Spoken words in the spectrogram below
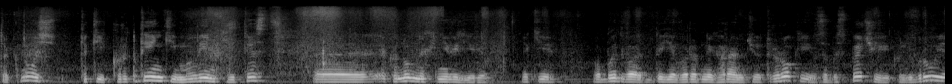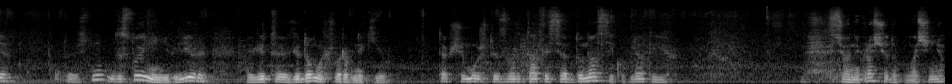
Так, ну ось такий коротенький, маленький тест е, економних нівелірів, які обидва дає виробник гарантію 3 роки, забезпечує і калібрує. Тобто, ну, достойні нівеліри від відомих виробників. Так що можете звертатися до нас і купляти їх. Всього найкращого, до побачення.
